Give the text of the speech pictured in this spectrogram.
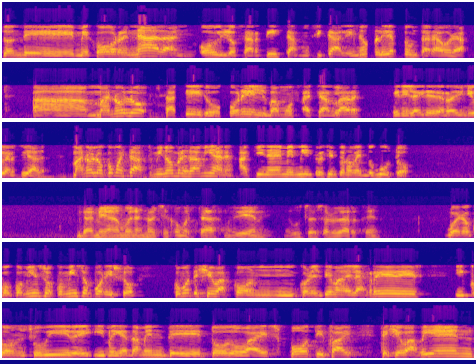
donde mejor nadan hoy los artistas musicales, ¿no? Le voy a preguntar ahora a Manolo Saquero, con él vamos a charlar en el aire de Radio Universidad. Manolo, ¿cómo estás? Mi nombre es Damián, aquí en AM 1390, un gusto. Damián, buenas noches, ¿cómo estás? Muy bien, me gusta de saludarte. Bueno, comienzo, comienzo por eso. ¿Cómo te llevas con, con el tema de las redes? Y con subir inmediatamente todo a Spotify? ¿Te llevas bien?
